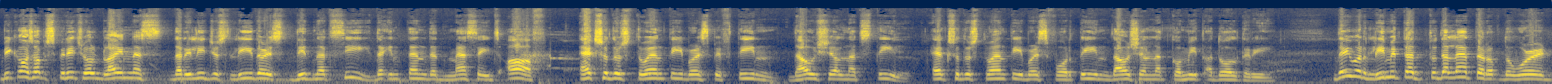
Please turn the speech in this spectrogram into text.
because of spiritual blindness, the religious leaders did not see the intended message of Exodus 20 verse 15, Thou shalt not steal. Exodus 20 verse 14, Thou shalt not commit adultery. They were limited to the letter of the word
